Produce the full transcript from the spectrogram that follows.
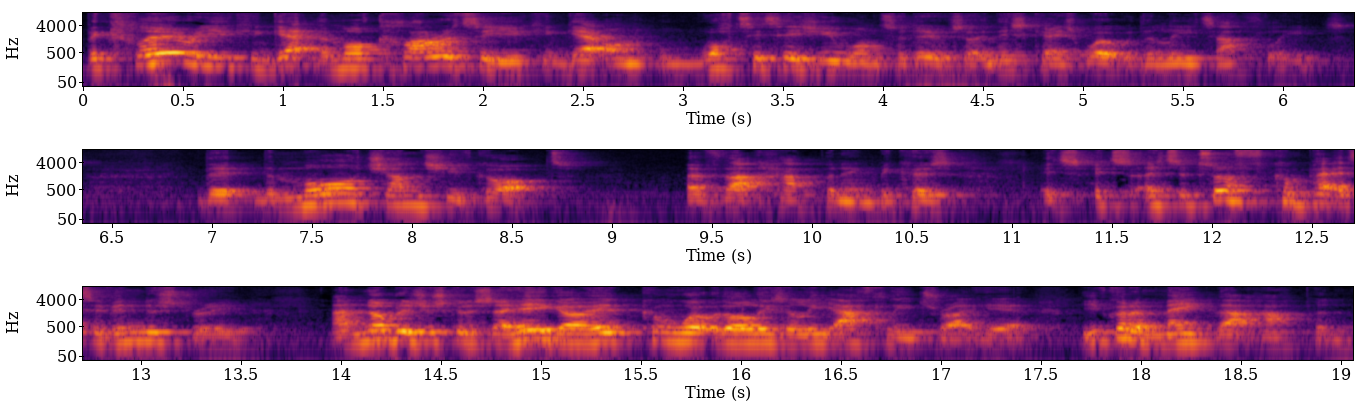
the clearer you can get, the more clarity you can get on what it is you want to do. So in this case, work with elite athletes. The, the more chance you've got of that happening because it's, it's, it's a tough competitive industry and nobody's just going to say, here you go, here, come work with all these elite athletes right here. You've got to make that happen.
